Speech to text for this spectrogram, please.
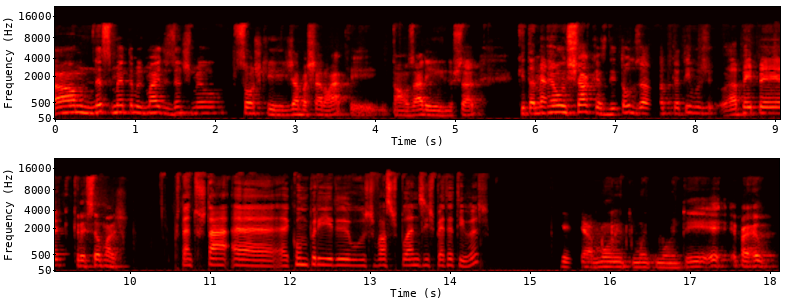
Um, nesse momento temos mais de 200 mil pessoas que já baixaram a app e estão a usar e gostar. Que também é um choque de todos os aplicativos, a PayPay cresceu mais. Portanto, está a, a cumprir os vossos planos e expectativas? É, muito, muito, muito. E, epa, eu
